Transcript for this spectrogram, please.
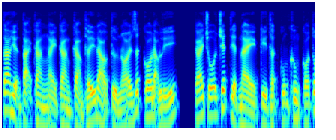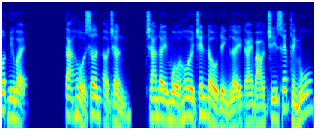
Ta hiện tại càng ngày càng cảm thấy đào tử nói rất có đạo lý, cái chỗ chết tiệt này kỳ thật cũng không có tốt như vậy. Tạ hổ sơn ở trần, tràn đầy mồ hôi trên đầu đỉnh lấy cái báo chí xếp thành ngũ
